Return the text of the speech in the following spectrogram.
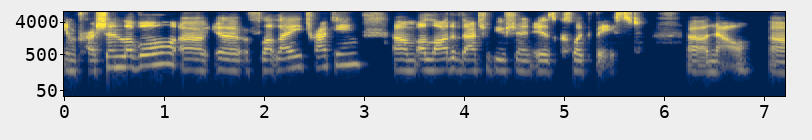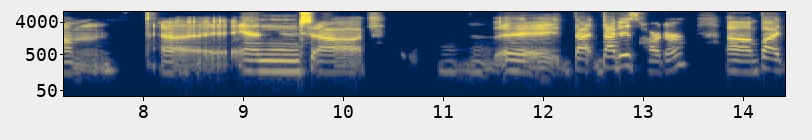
impression level uh, uh floodlight tracking um, a lot of the attribution is click based uh, now. Um, uh, and uh, that that is harder, um, but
